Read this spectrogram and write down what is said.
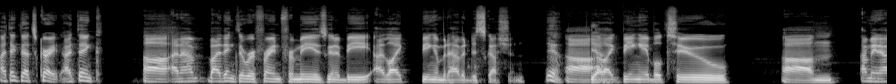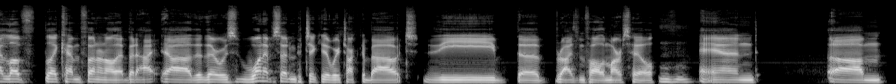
I think that's great. I think, uh, and I, I think the refrain for me is going to be I like being able to have a discussion. Yeah. Uh, Yeah. I like being able to. Um, I mean, I love like having fun and all that, but I uh, there was one episode in particular we talked about the the rise and fall of Mars Hill, Mhm. and um,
